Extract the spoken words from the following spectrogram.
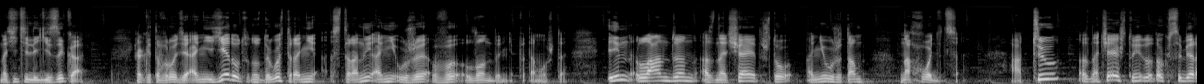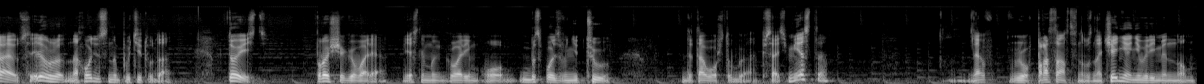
носители языка. Как это вроде они едут, но с другой стороны, стороны они уже в Лондоне, потому что in London означает, что они уже там находятся. А to означает, что они туда только собираются или уже находятся на пути туда. То есть, проще говоря, если мы говорим об использовании to для того, чтобы описать место, да, в его пространственном значении, а не временном,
